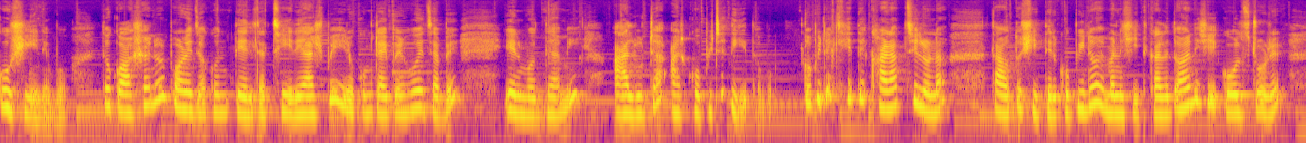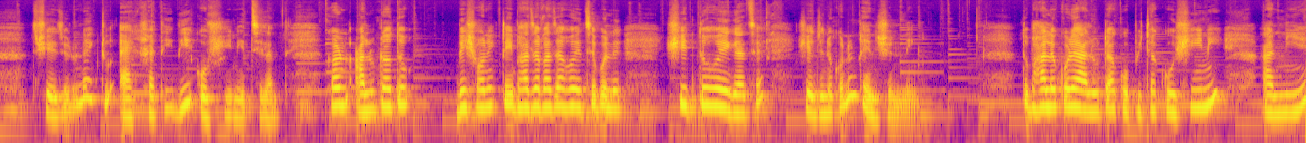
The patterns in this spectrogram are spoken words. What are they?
কষিয়ে নেব। তো কষানোর পরে যখন তেলটা ছেড়ে আসবে, এরকম টাইপের হয়ে যাবে, এর মধ্যে আমি আলুটা আর কপিটা দিয়ে দেবো। কপিটা খেতে খারাপ ছিল না, তাও তো শীতের কপি নয় মানে শীতকালে তো হয়নি সেই কোল্ড স্টোরের সেই জন্য না একটু একসাথেই দিয়ে কষিয়ে নিচ্ছিলাম। কারণ আলুটাও তো বেশ অনেকটাই ভাজা ভাজা হয়েছে বলে সিদ্ধ হয়ে গেছে, সেই জন্য কোনো টেনশন নেই। তো ভালো করে আলুটা কপিটা কষিয়ে নিই আর নিয়ে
